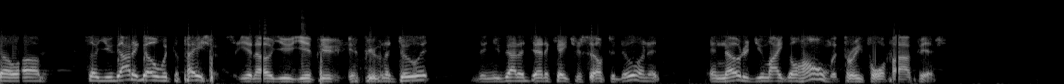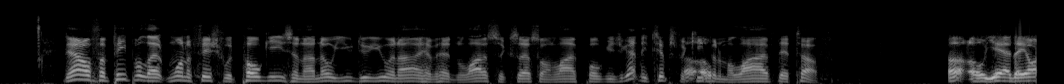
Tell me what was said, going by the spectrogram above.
so um, so you got to go with the patience. You know, you if you if you're going to do it, then you got to dedicate yourself to doing it, and know that you might go home with three, four, five fish. Now, for people that want to fish with pogies, and I know you do, you and I have had a lot of success on live pogies. You got any tips for Uh-oh. keeping them alive? They're tough. Uh oh, yeah, they are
